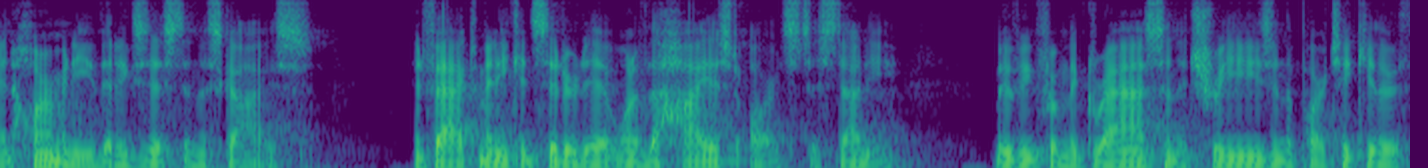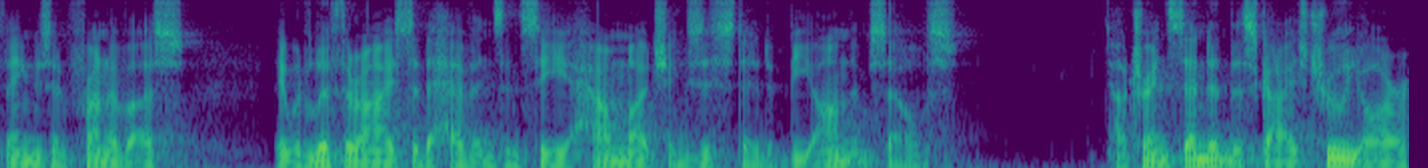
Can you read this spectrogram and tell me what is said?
and harmony that exist in the skies. In fact, many considered it one of the highest arts to study. Moving from the grass and the trees and the particular things in front of us they would lift their eyes to the heavens and see how much existed beyond themselves, how transcendent the skies truly are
